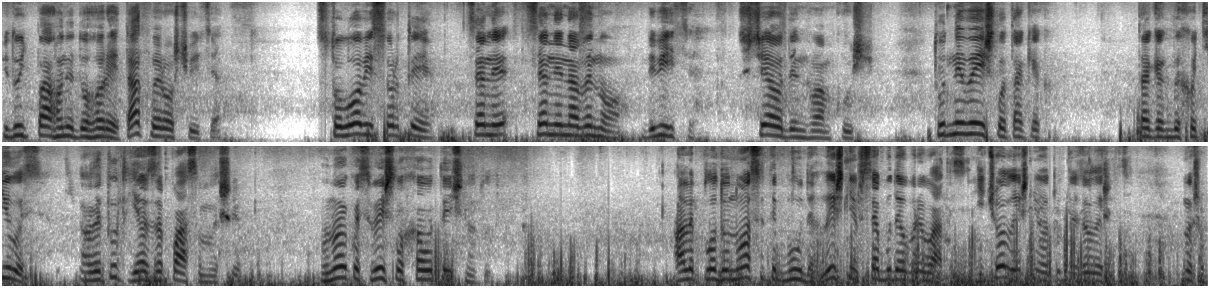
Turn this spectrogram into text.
підуть пагони догори. Так вирощуються столові сорти. Це не, це не на вино. Дивіться, ще один вам кущ. Тут не вийшло так, як, так, як би хотілося, але тут я з запасом лишив. Воно якось вийшло хаотично тут. Але плодоносити буде, лишнє все буде обриватися. Нічого лишнього тут не залишиться. Ну, щоб,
